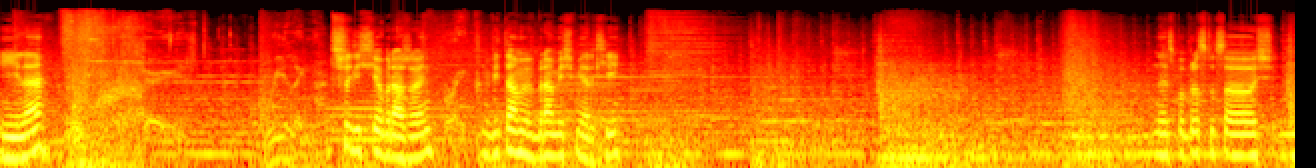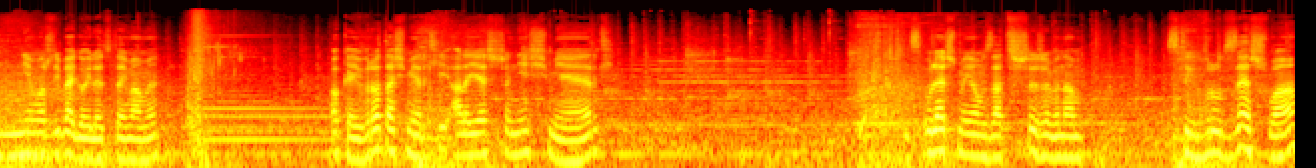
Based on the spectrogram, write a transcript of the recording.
Ile? Dazed, reeling, 30 obrażeń. Witamy w bramie śmierci. no jest po prostu coś niemożliwego, ile tutaj mamy. Okej, wrota śmierci, ale jeszcze nie śmierć. Więc uleczmy ją za trzy, żeby nam z tych wrót zeszła.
